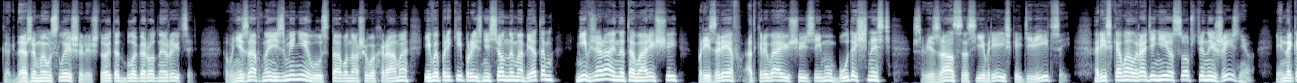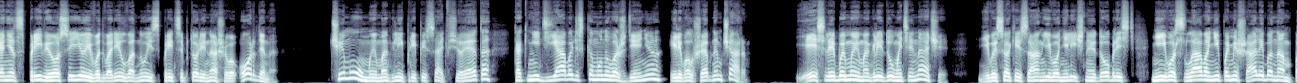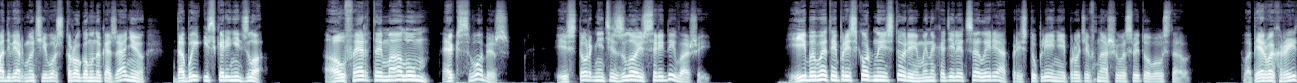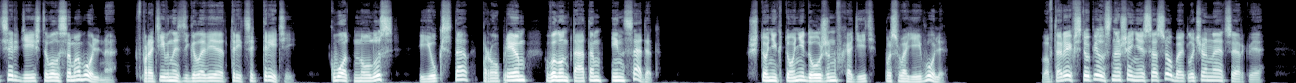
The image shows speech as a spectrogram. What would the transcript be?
Когда же мы услышали, что этот благородный рыцарь внезапно изменил уставу нашего храма и, вопреки произнесенным обетам, невзирая на товарищей, презрев открывающуюся ему будущность, связался с еврейской девицей, рисковал ради нее собственной жизнью — и, наконец, привез ее и водворил в одну из прецепторий нашего ордена, чему мы могли приписать все это, как не дьявольскому наваждению или волшебным чарам? Если бы мы могли думать иначе, ни высокий сан его, ни личная доблесть, ни его слава не помешали бы нам подвергнуть его строгому наказанию, дабы искоренить зло. «Ауферте малум экс вобис», исторгните зло из среды вашей. Ибо в этой прискорбной истории мы находили целый ряд преступлений против нашего святого устава. Во-первых, рыцарь действовал самовольно, в противность главе 33 «Quod nullus juxta proprium voluntatem insedet» что никто не должен входить по своей воле. Во-вторых, вступил в сношение с особой, отлученной от церкви.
